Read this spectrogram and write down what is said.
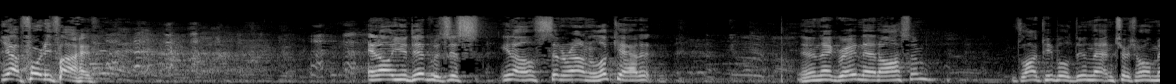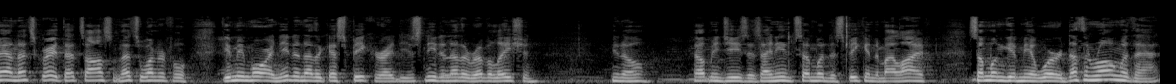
Yeah, 45. And all you did was just, you know, sit around and look at it. Isn't that great? Isn't that awesome? There's a lot of people doing that in church. Oh man, that's great. That's awesome. That's wonderful. Give me more. I need another guest speaker. I just need another revelation. You know, help me, Jesus. I need someone to speak into my life. Someone give me a word. Nothing wrong with that.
